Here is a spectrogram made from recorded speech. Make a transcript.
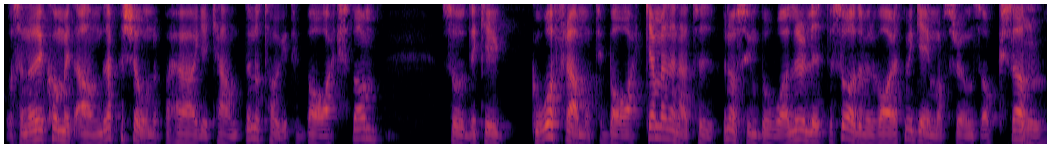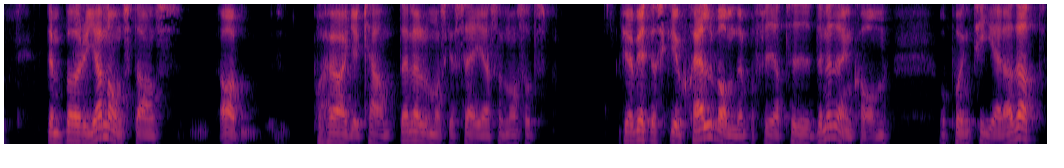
Och sen har det kommit andra personer på högerkanten och tagit tillbaks dem. Så det kan ju gå fram och tillbaka med den här typen av symboler och lite så har det väl varit med Game of Thrones också. Att mm. Den börjar någonstans ja, på högerkanten eller vad man ska säga som någon sorts För jag vet jag skrev själv om den på fria tider när den kom och poängterade att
